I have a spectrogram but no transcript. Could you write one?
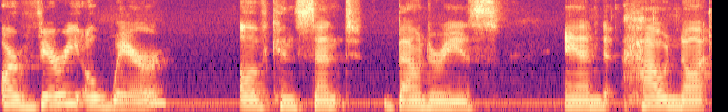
are very aware of consent boundaries and how not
